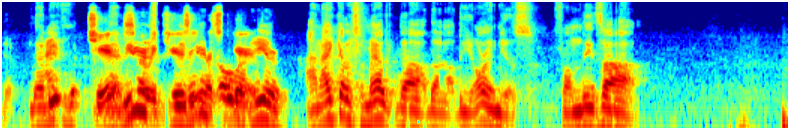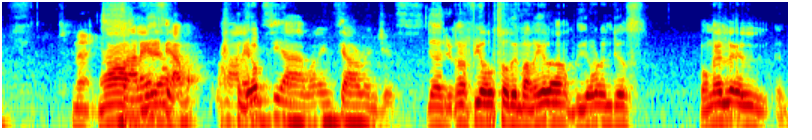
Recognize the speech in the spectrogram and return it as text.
The beer- the- Cheers. the Are we beer's- the choosing? Let's over cheers. here, and I can smell the, the, the oranges from these. Uh, nice ah, Valencia, yeah. Valencia, Valencia oranges. Yeah, you can feel also the vanilla, the oranges. Pon el, el, el-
